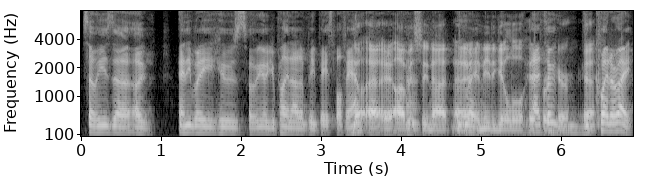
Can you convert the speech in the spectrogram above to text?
So he's a, a anybody who's so, you know, you're probably not a big baseball fan. No, I, obviously not. I, I need to get a little That's hipper a- here. Yeah. quite all right.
